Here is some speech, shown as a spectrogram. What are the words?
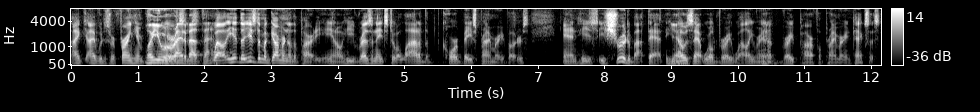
I, I was referring him. Well, you were right as- about that. Well, he, he's the McGovern of the party. You know, he resonates to a lot of the core base primary voters, and he's he's shrewd about that. He Yeah. knows that world very well. He ran a very powerful primary in Texas,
